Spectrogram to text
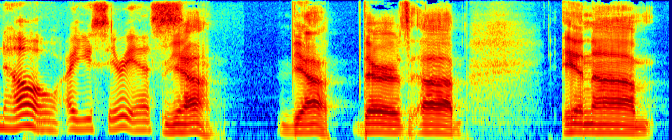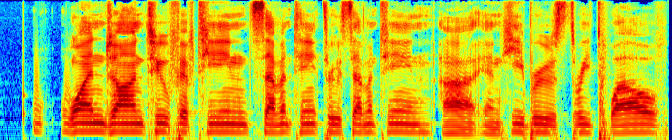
No, are you serious? yeah yeah there's uh in um 1 John 2 15 17 through 17 uh in Hebrews 3 12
